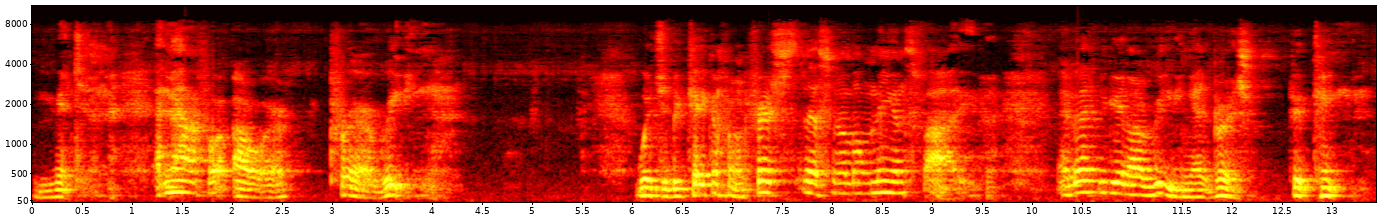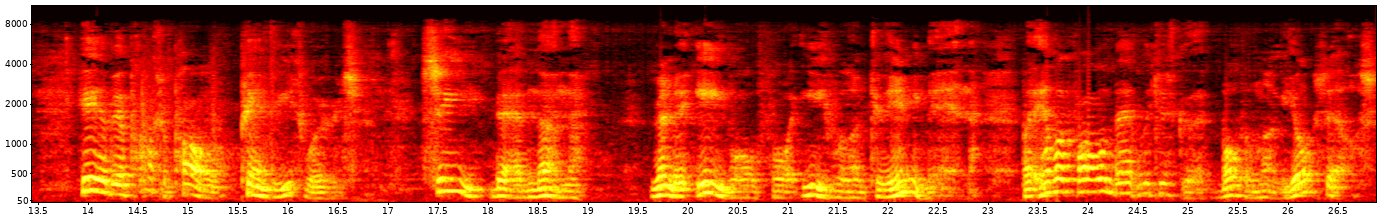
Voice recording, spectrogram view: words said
mentioned. And now for our prayer reading, which will be taken from 1 Thessalonians 5. And let's begin our reading at verse 15. Here the Apostle Paul penned these words See that none render evil for evil unto any man, but ever follow that which is good, both among yourselves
